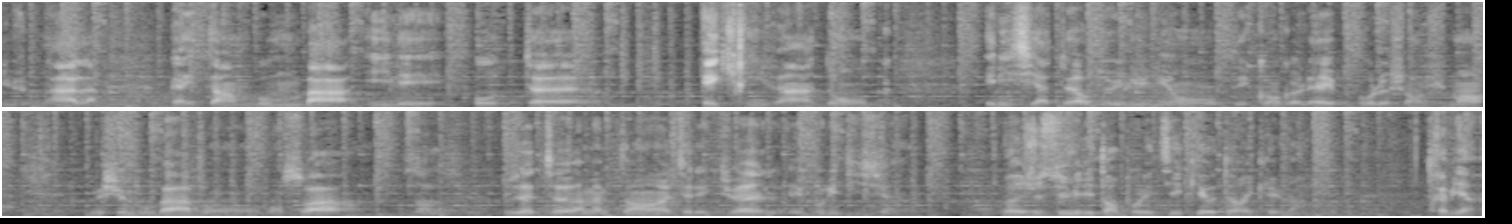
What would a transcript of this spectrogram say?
du journal. Gaëtan Bumba, il est auteur, écrivain donc, initiateur de l'Union des Congolais pour le changement. Monsieur Mbumba, bonsoir. Bonsoir monsieur. Vous êtes en même temps intellectuel et politicien. Bah, je suis militant politique et auteur-écrivain. Très bien.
